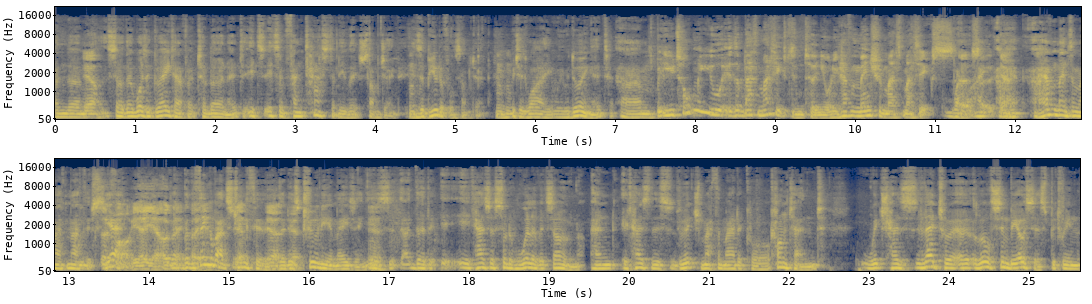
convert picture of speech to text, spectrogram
And um, Yeah. so there was a great effort to learn it. It's it's a fantastically rich subject. Mm-hmm. It's a beautiful subject, which is why we were doing it. Um, But you told me you were, the mathematics didn't turn you on. You haven't mentioned mathematics. well, uh, so, I, yeah. I, I haven't mentioned mathematics So yet. far, yeah, yeah, okay. But, but the Oh, thing yeah. about string theory that is truly amazing is that it has a sort of will of its own, and it has this rich mathematical content. Which has led to a, a real symbiosis between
